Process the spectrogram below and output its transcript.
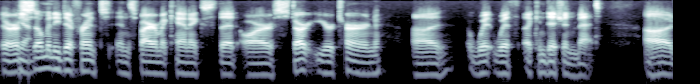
There are Yeah. so many different inspire mechanics that are start your turn uh, with with a condition met, uh,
